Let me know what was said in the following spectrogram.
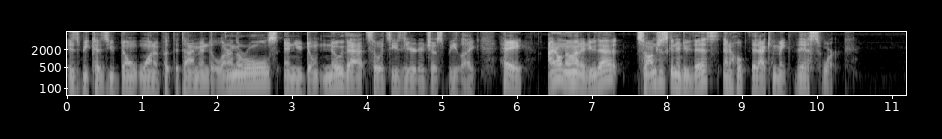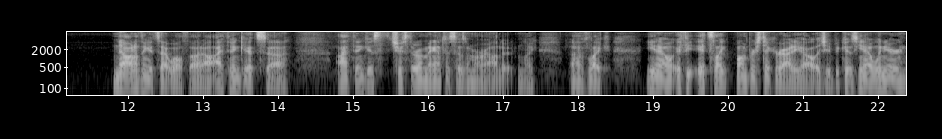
is because you don't want to put the time in to learn the rules and you don't know that so it's easier to just be like hey i don't know how to do that so i'm just going to do this and hope that i can make this work No, I don't think it's that well thought out. I think it's uh I think it's just the romanticism around it. Like of like you know, if it's like bumper sticker ideology because you know, when you're,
